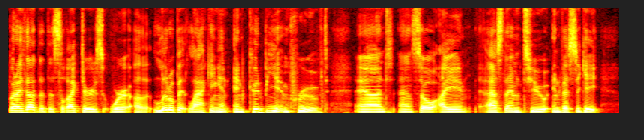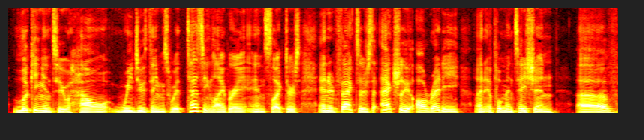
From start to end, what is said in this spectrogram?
but I thought that the selectors were a little bit lacking and, and could be improved. And, and so I asked them to investigate looking into how we do things with testing library in selectors. And in fact, there's actually already an implementation of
